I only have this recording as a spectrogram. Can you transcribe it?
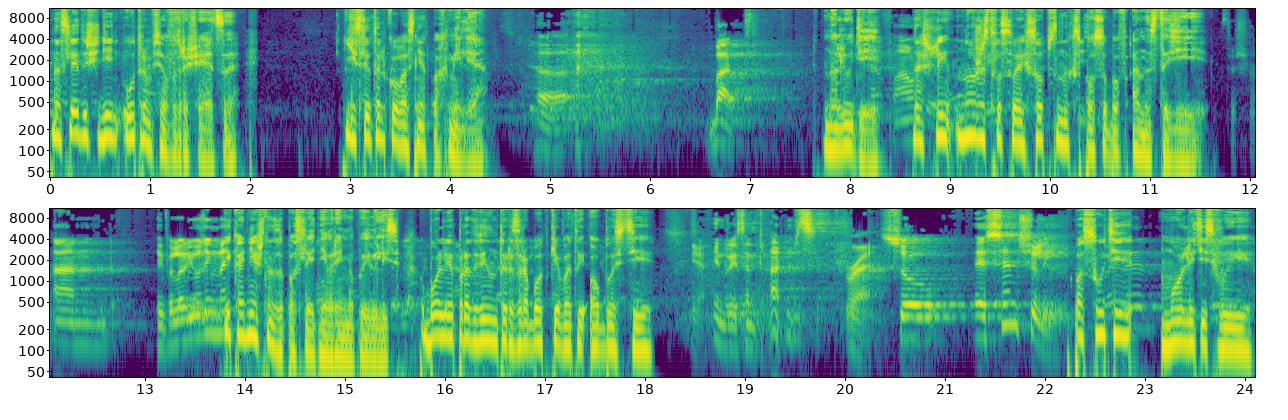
На следующий день утром все возвращается. Если только у вас нет похмелья. Но люди нашли множество своих собственных способов анестезии. И, конечно, за последнее время появились более продвинутые разработки в этой области. По сути, молитесь вы.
